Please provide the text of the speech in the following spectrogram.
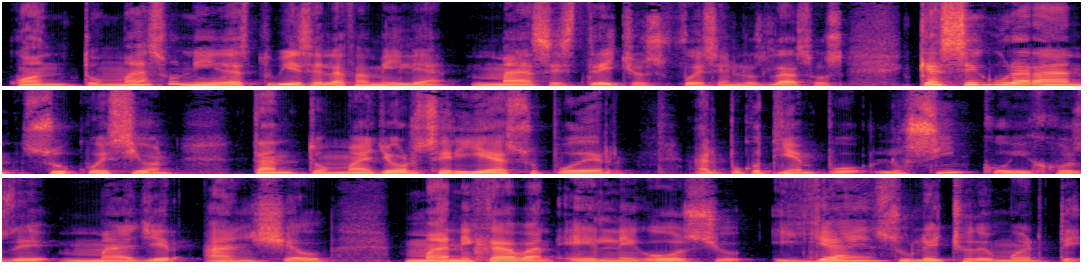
Cuanto más unida estuviese la familia, más estrechos fuesen los lazos que asegurarán su cohesión, tanto mayor sería su poder. Al poco tiempo, los cinco hijos de Mayer Anschel manejaban el negocio y ya en su lecho de muerte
